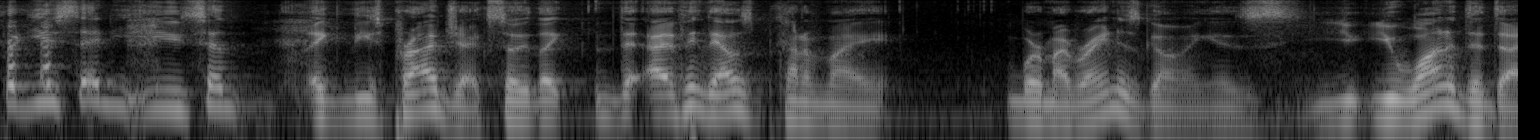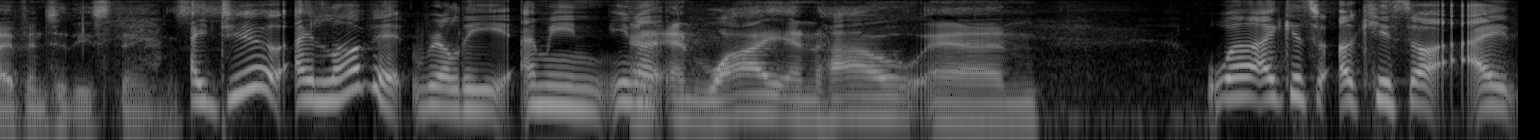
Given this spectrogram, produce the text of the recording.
But you said you said like these projects. So like th- I think that was kind of my where my brain is going is you you wanted to dive into these things. I do. I love it, really. I mean, you know, and, and why and how and well, I guess okay. So I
